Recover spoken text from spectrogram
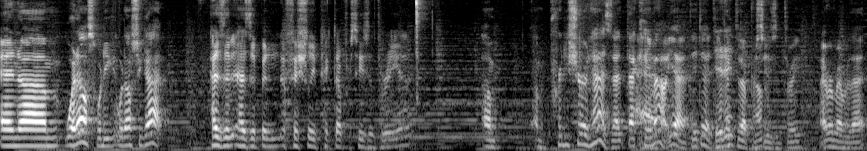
And um, what else? What do you? What else you got? Has it has it been officially picked up for season three yet? Um, I'm pretty sure it has. That that came out. Yeah, they did. Did they picked it? it up for Okay. season three. I remember that.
